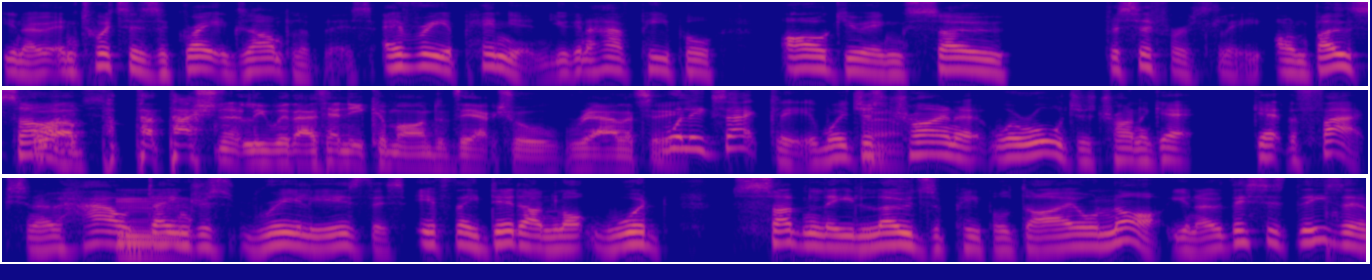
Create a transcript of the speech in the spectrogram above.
you know, and Twitter is a great example of this. Every opinion, you're going to have people arguing so vociferously on both oh, sides. p- p- passionately without any command of the actual reality. Well, exactly, and we're just Yeah. trying to. We're all just trying to get get the facts. You know, how Mm. dangerous really is this? If they did unlock, would suddenly loads of people die or not? You know, this is these are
